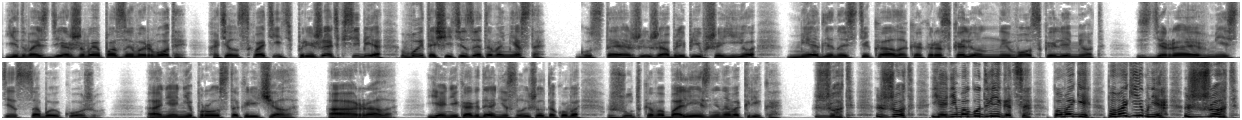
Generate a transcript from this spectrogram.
едва сдерживая позывы рвоты. Хотел схватить, прижать к себе, вытащить из этого места. Густая жижа, облепившая ее, медленно стекала, как раскаленный воск или мед, сдирая вместе с собой кожу. Аня не просто кричала, а орала. Я никогда не слышал такого жуткого болезненного крика. «Жжет! Жжет! Я не могу двигаться! Помоги! Помоги мне! Жжет!»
